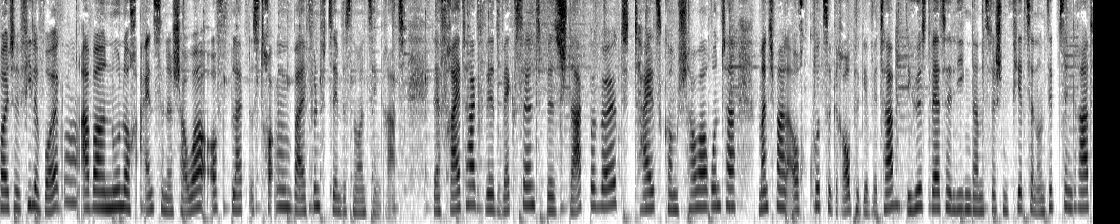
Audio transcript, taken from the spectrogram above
heute viele Wolken, aber nur noch einzelne Schauer. Oft bleibt es trocken bei 15 bis 19 Grad. Der Freitag wird wechselnd bis stark bewölkt. Teils kommen Schauer runter, manchmal auch kurze Graupelgewitter. Die Höchstwerte liegen dann zwischen 14 und 17 Grad,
